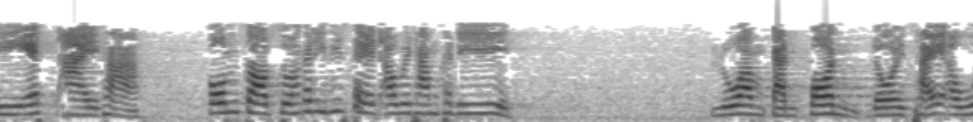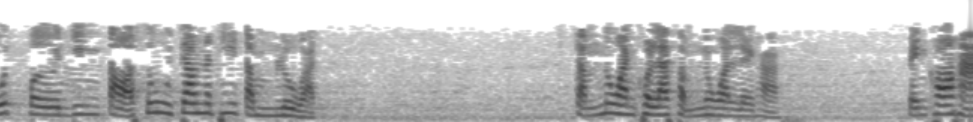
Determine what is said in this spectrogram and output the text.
DSI ค่ะกรมสอบสวนคดีพิเศษเอาไปทำคดี ร่วมกันปล้นโดยใช้อาวุธปืนยิงต่อสู้เจ้าหน้าที่ตำรวจ สำนวนคนละสำนวนเลยค่ะ เป็นข้อหา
